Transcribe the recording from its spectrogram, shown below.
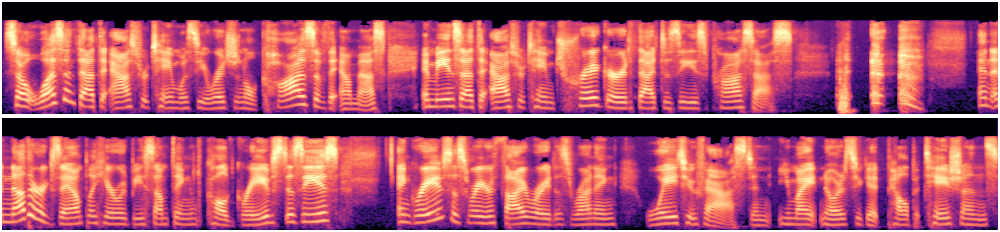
So it wasn't that the aspartame was the original cause of the MS, it means that the aspartame triggered that disease process. and another example here would be something called Graves' disease. And Graves is where your thyroid is running way too fast. And you might notice you get palpitations,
